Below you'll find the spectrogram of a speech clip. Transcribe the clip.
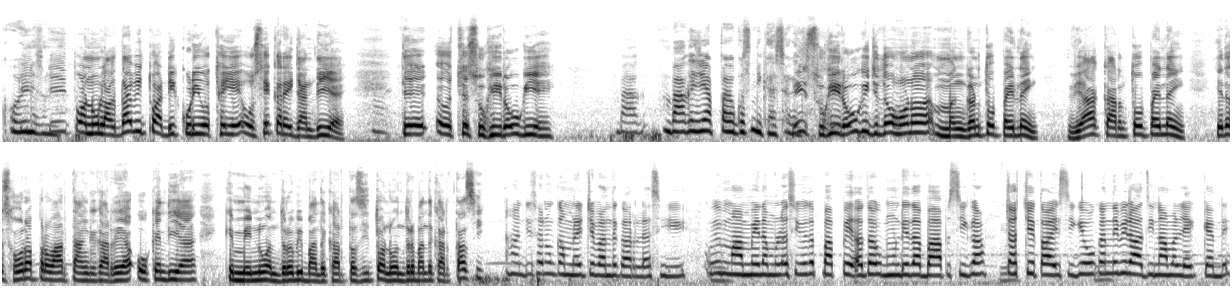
ਕੋਈ ਨਹੀਂ ਸੁਣਦਾ। ਕੀ ਤੁਹਾਨੂੰ ਲੱਗਦਾ ਵੀ ਤੁਹਾਡੀ ਕੁੜੀ ਉੱਥੇ ਹੀ ਉਸੇ ਘਰੇ ਜਾਂਦੀ ਹੈ ਤੇ ਉੱਥੇ ਸੁਖੀ ਰਹੂਗੀ ਇਹ? ਬਾਗ ਬਾਗ ਜੇ ਆਪਾਂ ਕੁਝ ਨਹੀਂ ਕਹਿ ਸਕਦੇ। ਨਹੀਂ ਸੁਖੀ ਰਹੂਗੀ ਜਦੋਂ ਹੁਣ ਮੰਗਣ ਤੋਂ ਪਹਿਲਾਂ ਹੀ ਵਿਆਹ ਕਰਨ ਤੋਂ ਪਹਿਲਾਂ ਹੀ ਇਹਦਾ ਸਹੁਰਾ ਪਰਿਵਾਰ ਤੰਗ ਕਰ ਰਿਹਾ। ਉਹ ਕਹਿੰਦੀ ਆ ਕਿ ਮੈਨੂੰ ਅੰਦਰੋਂ ਵੀ ਬੰਦ ਕਰਤਾ ਸੀ ਤੁਹਾਨੂੰ ਅੰਦਰ ਬੰਦ ਕਰਤਾ ਸੀ? ਹਾਂਜੀ ਸਾਨੂੰ ਕਮਰੇ 'ਚ ਬੰਦ ਕਰ ਲਿਆ ਸੀ। ਉਹ ਮਾਮੇ ਦਾ ਮੁੰਡਾ ਸੀ ਉਹਦਾ ਪਾਪੇ ਉਹਦਾ ਮੁੰਡੇ ਦਾ ਬਾਪ ਸੀਗਾ ਚਾਚੇ ਤਾਏ ਸੀਗੇ। ਉਹ ਕਹਿੰਦੇ ਵੀ ਰਾਜੀਨਾਮਾ ਲੈ ਕੇ ਕਹਿੰਦੇ।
